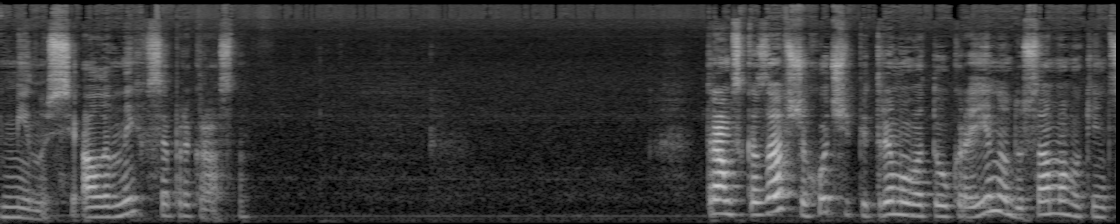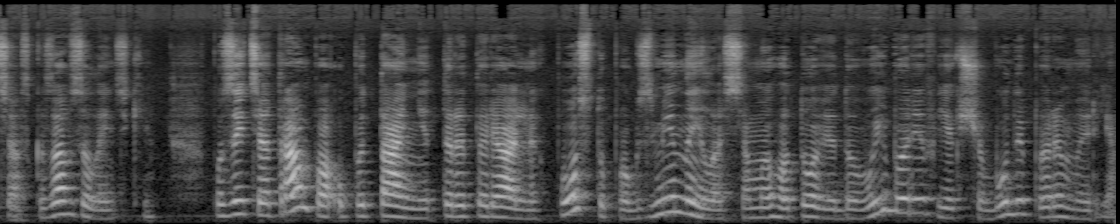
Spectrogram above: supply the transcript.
в мінусі, але в них все прекрасно. Трамп сказав, що хоче підтримувати Україну до самого кінця, сказав Зеленський. Позиція Трампа у питанні територіальних поступок змінилася. Ми готові до виборів, якщо буде перемир'я.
